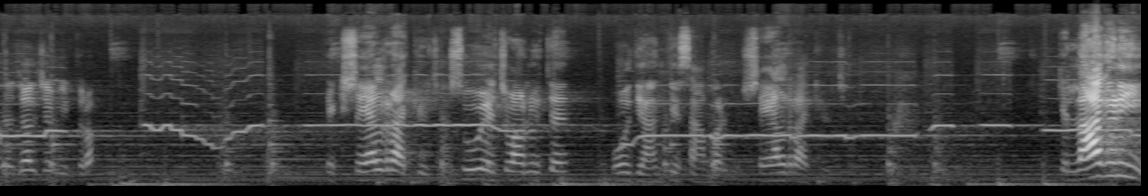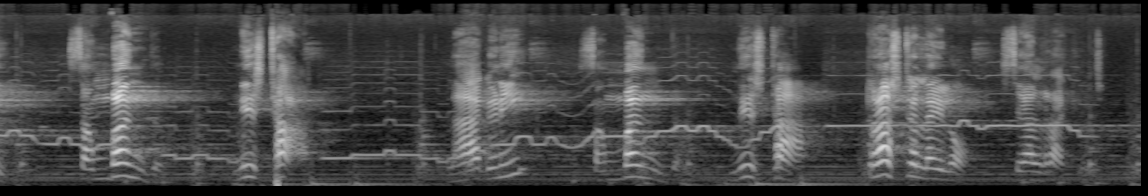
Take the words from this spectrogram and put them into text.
ગઝલ છે મિત્રો. એક શેલ રાખ્યું છે. શું વેચવાનું છે? બહુ ધ્યાનથી સાંભળજો. શેલ રાખ્યું છે. કે લાગણી સંબંધ નિષ્ઠા. લાગણી સંબંધ નિષ્ઠા. ટ્રસ્ટ લઈ લો. શેલ રાખ્યું છે.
